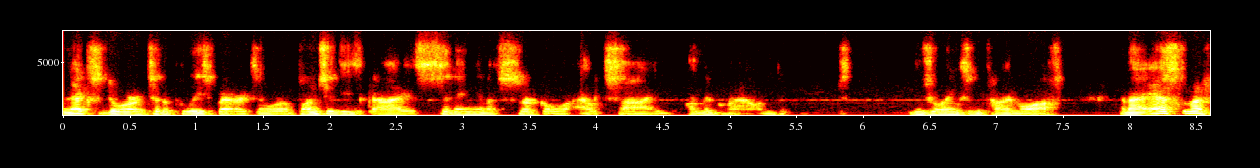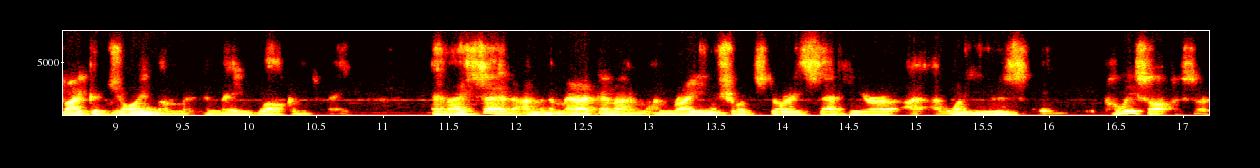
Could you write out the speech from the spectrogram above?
next door to the police barracks, and there were a bunch of these guys sitting in a circle outside on the ground, enjoying some time off. And I asked them if I could join them, and they welcomed me. And I said, I'm an American, I'm, I'm writing a short story set here. I, I want to use a police officer.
